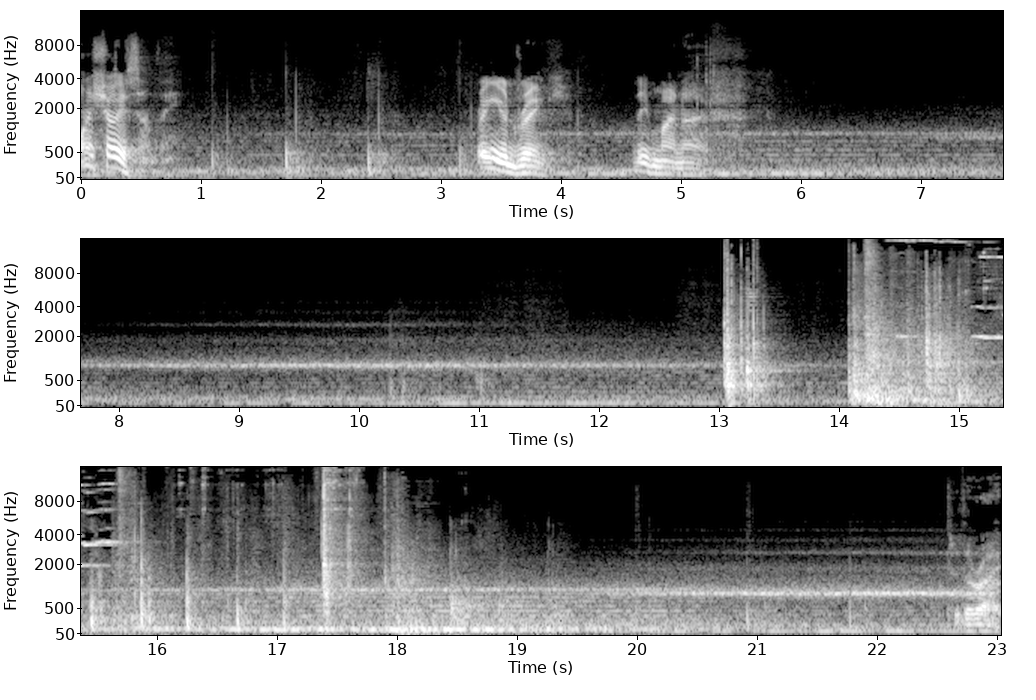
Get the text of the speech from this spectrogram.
I want to show you something. Bring your drink. Leave my knife. To the right.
